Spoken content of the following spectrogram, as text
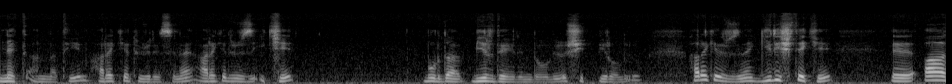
net anlatayım. Hareket hücresine, hareket hücresi 2 burada 1 değerinde oluyor, şit 1 oluyor. Hareket hücresine girişteki e, A,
